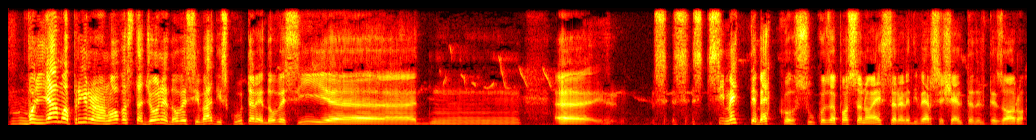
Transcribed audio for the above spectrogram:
vogliamo aprire una nuova stagione dove si va a discutere, dove si, eh, mm, eh, si, mette becco su cosa possono essere le diverse scelte del tesoro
